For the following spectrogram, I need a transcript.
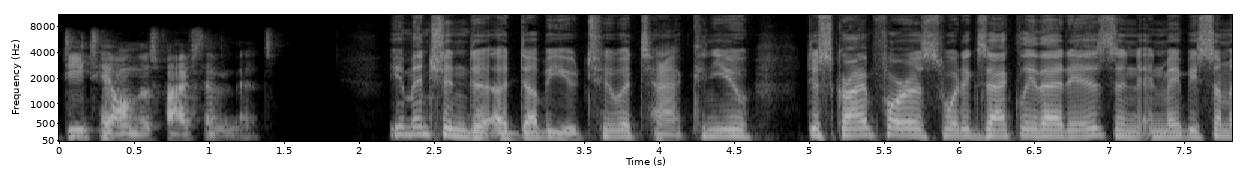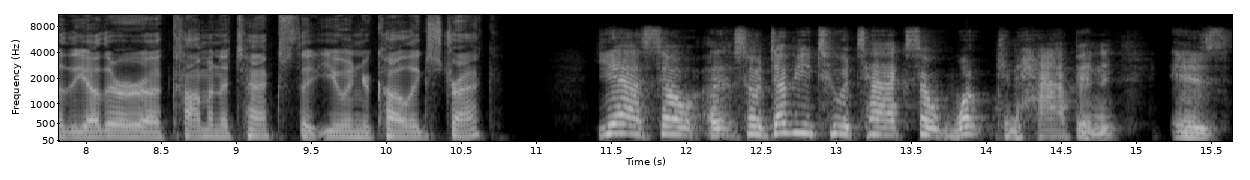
detail in those five, seven minutes. You mentioned a W two attack. Can you describe for us what exactly that is and, and maybe some of the other uh, common attacks that you and your colleagues track? Yeah, so uh, so W two attack. So what can happen is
